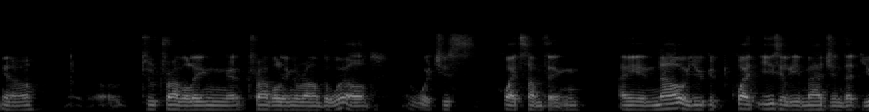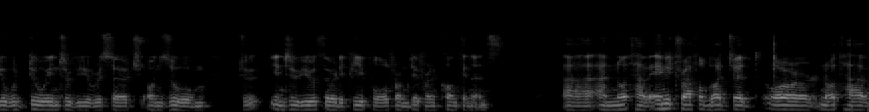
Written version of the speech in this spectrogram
you know to traveling uh, traveling around the world which is quite something. I mean now you could quite easily imagine that you would do interview research on Zoom to interview 30 people from different continents uh, and not have any travel budget or not have,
